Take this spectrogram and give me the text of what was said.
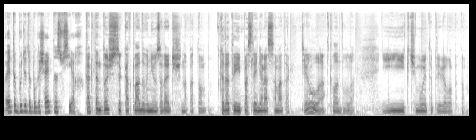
это будет обогащать нас всех. Как ты относишься к откладыванию задач на потом? Когда ты последний раз сама так делала, откладывала, и к чему это привело потом?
